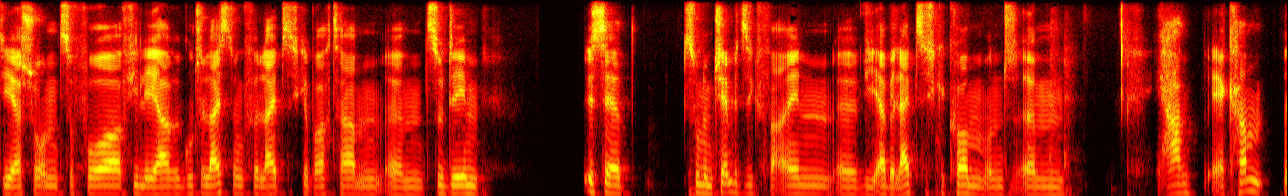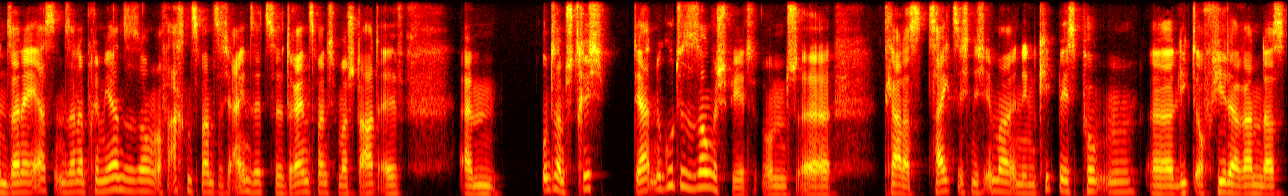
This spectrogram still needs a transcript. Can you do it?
die ja schon zuvor viele Jahre gute Leistungen für Leipzig gebracht haben. Ähm, zudem ist er zu einem Champions League-Verein äh, wie RB Leipzig gekommen und ähm, ja, er kam in seiner ersten, in seiner Premierensaison auf 28 Einsätze, 23 mal Startelf. Ähm, unterm Strich, der hat eine gute Saison gespielt und äh, klar, das zeigt sich nicht immer in den Kickbase-Punkten, äh, liegt auch viel daran, dass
